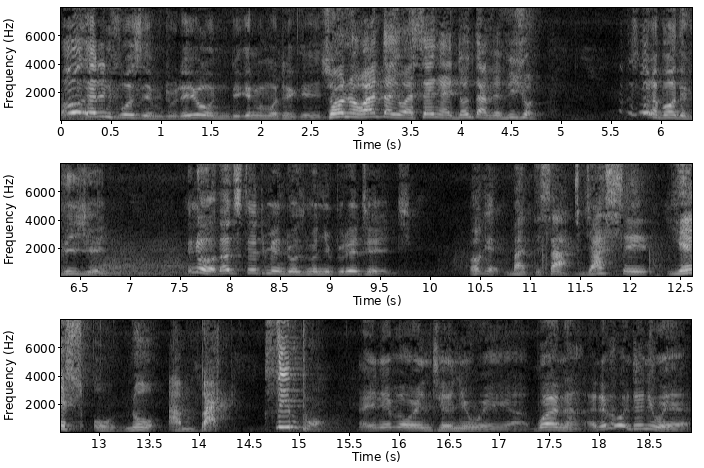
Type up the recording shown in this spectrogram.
Oh, I didn't force them to. They own begin my motorcade. So no wonder you are saying I don't have a vision. It's not about the vision. You know that statement was manipulated. Okay, but sir, just say yes or no, I'm back. Simple. I never went anywhere. Bwana, I never went anywhere.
